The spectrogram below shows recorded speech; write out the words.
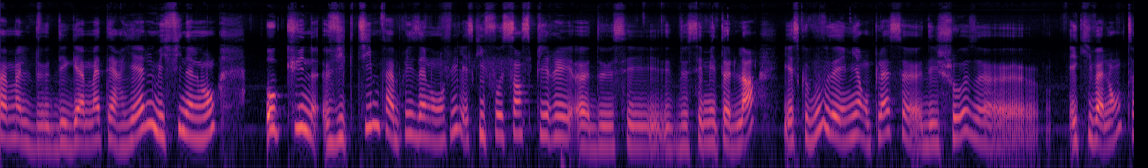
pas mal de dégâts matériels, mais finalement, aucune victime, Fabrice Dallongeville. Est-ce qu'il faut s'inspirer euh, de ces, de ces méthodes-là? Et est-ce que vous, vous avez mis en place euh, des choses euh, équivalentes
